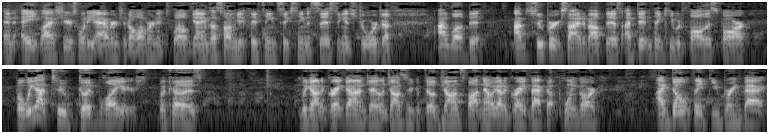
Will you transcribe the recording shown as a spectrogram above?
and 8 last year's what he averaged at Auburn in 12 games. I saw him get 15, 16 assists against Georgia. I loved it. I'm super excited about this. I didn't think he would fall this far, but we got two good players because we got a great guy in Jalen Johnson who can fill John's spot. Now we got a great backup point guard. I don't think you bring back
